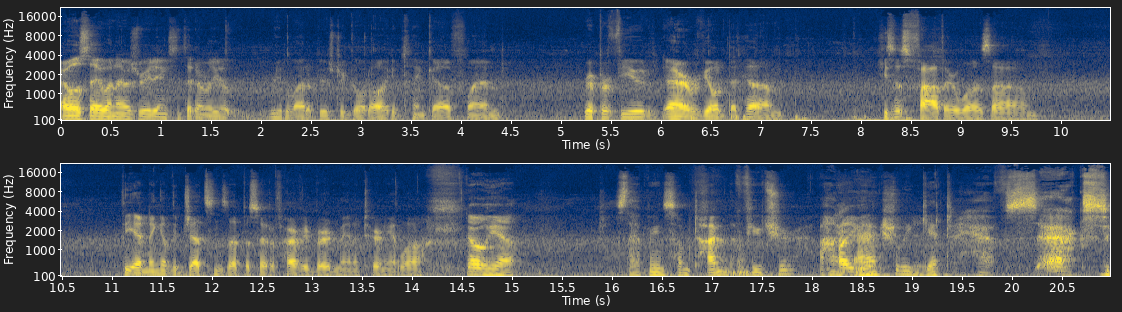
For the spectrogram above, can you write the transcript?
I will say, when I was reading, since I don't really read a lot of Booster Gold, all I could think of when Rip reviewed, uh, revealed that um, he's his father was um, the ending of the Jetsons episode of Harvey Birdman, Attorney at Law. Oh, yeah. Does that mean sometime in the future I actually get to have sex?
